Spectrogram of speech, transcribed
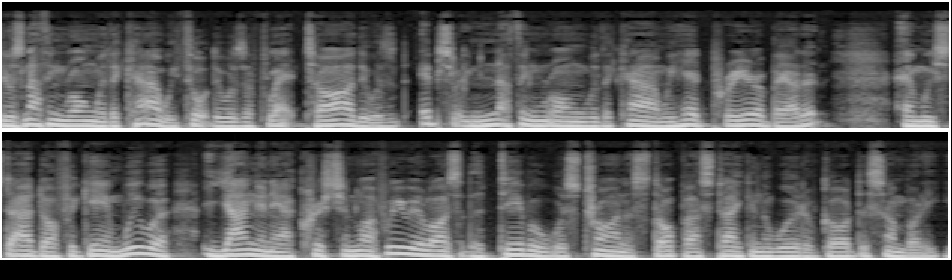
there was nothing wrong with the car. We thought there was a flat tire. There was absolutely nothing wrong with the car. And we had prayer about it, and we started off again. We were young in our Christian life. We realised that the devil was trying to stop us taking the word of God to somebody,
